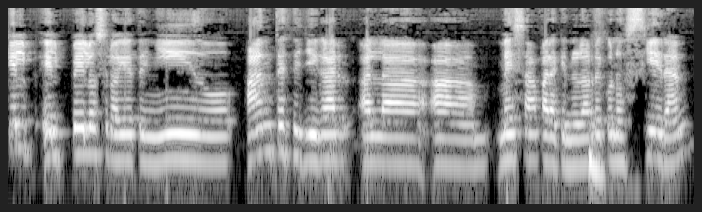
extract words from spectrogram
que el, el pelo se lo había teñido antes de llegar a la a mesa para que no la reconocieran,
